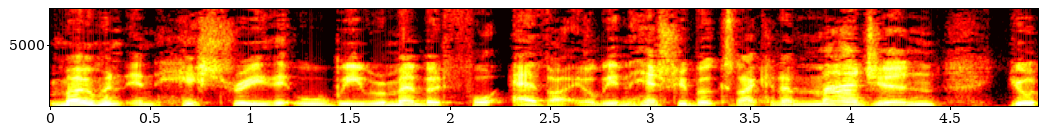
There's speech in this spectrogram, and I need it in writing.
moment in history that will be remembered forever. It'll be in the history books, and I can imagine your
